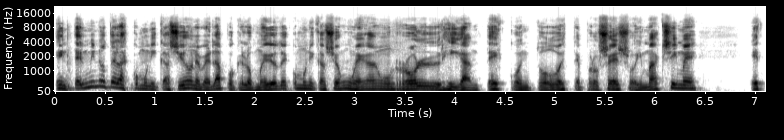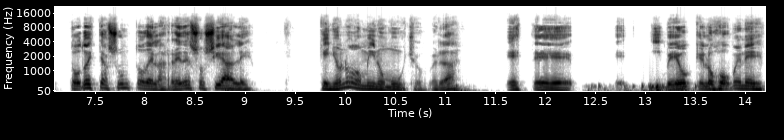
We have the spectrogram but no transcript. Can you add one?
En términos de las comunicaciones, ¿verdad? Porque los medios de comunicación juegan un rol gigantesco en todo este proceso y máxime es todo este asunto de las redes sociales que yo no domino mucho, ¿verdad? Este, eh, y veo que los jóvenes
